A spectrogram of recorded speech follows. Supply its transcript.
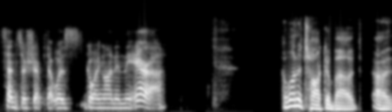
censorship that was going on in the era. I want to talk about uh,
